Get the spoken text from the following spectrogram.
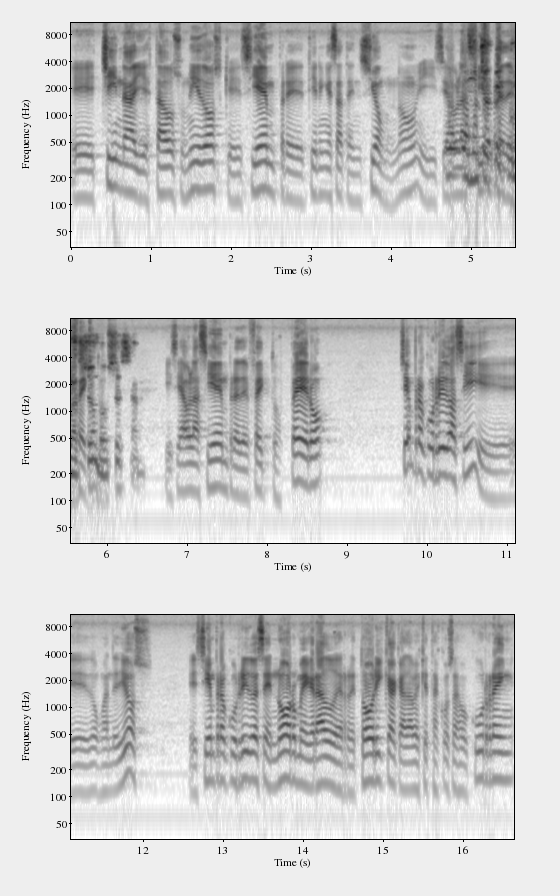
eh, China y Estados Unidos, que siempre tienen esa tensión, ¿no? Y se habla siempre de efectos. Y se habla siempre de efectos, pero siempre ha ocurrido así, eh, don Juan de Dios. siempre ha ocurrido ese enorme grado de retórica cada vez que estas cosas ocurren.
